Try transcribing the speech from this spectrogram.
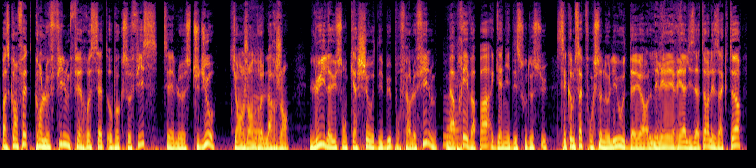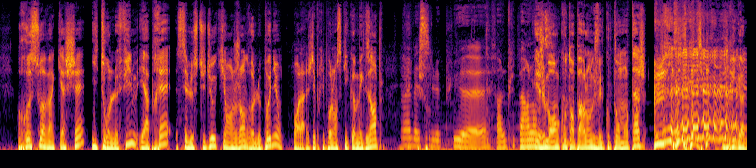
Parce qu'en fait, quand le film fait recette au box-office, c'est le studio qui engendre de l'argent. Lui, il a eu son cachet au début pour faire le film, mais après, il va pas gagner des sous dessus. C'est comme ça que fonctionne Hollywood d'ailleurs. Les- réalisateurs, les acteurs reçoivent un cachet, ils tournent le film, et après, c'est le studio qui engendre le pognon. Voilà, j'ai pris Polanski comme exemple, Ouais, bah, Je- c'est le plus, euh, enfin le plus parlant. et je me rends compte en parlant que je vais le couper en montage. je rigole.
